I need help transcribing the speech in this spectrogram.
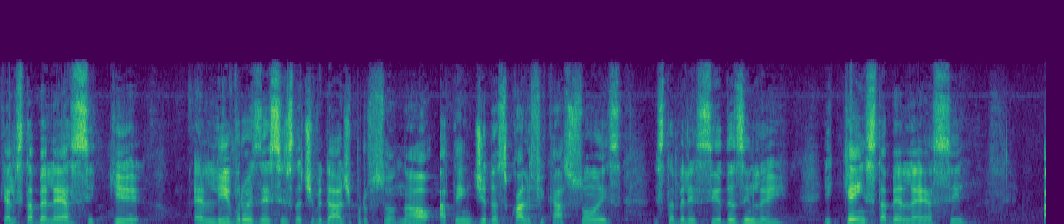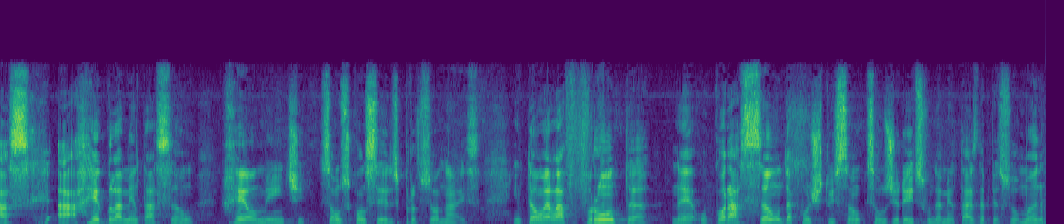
que ela estabelece que é livre o exercício da atividade profissional, atendidas as qualificações estabelecidas em lei. E quem estabelece as, a regulamentação realmente são os conselhos profissionais. Então, ela afronta né, o coração da Constituição, que são os direitos fundamentais da pessoa humana,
